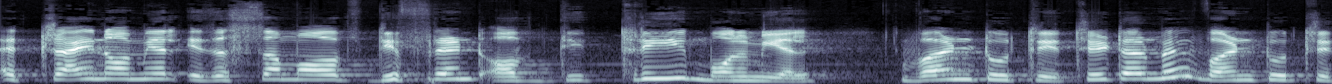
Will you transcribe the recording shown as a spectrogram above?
a trinomial is a sum of different of the three monomial. 1 2 3 3 term 1 2 3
